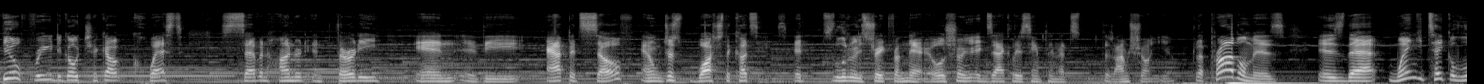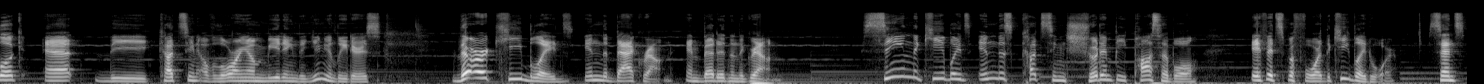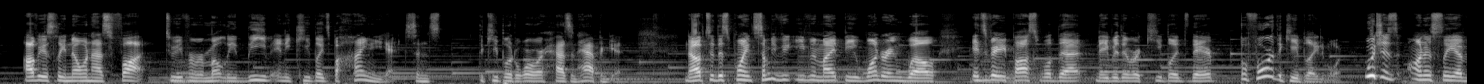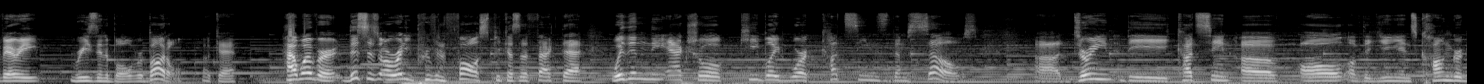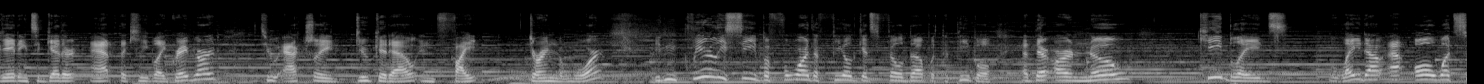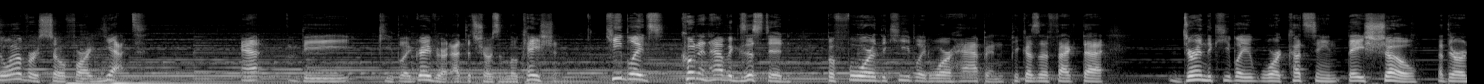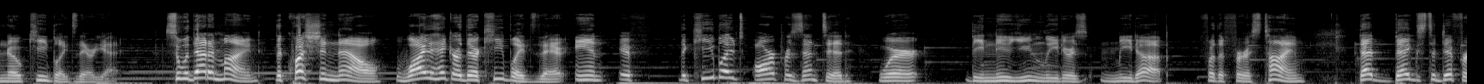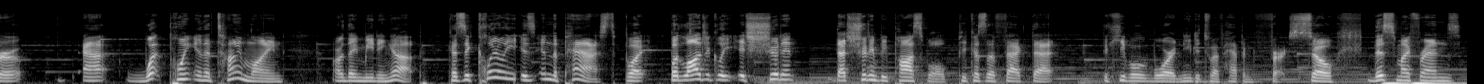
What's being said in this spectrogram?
Feel free to go check out Quest 730 in the app itself and just watch the cutscenes. It's literally straight from there. It will show you exactly the same thing that's that I'm showing you. The problem is is that when you take a look at the cutscene of Lauriam meeting the Union leaders, there are Keyblades in the background, embedded in the ground. Seeing the Keyblades in this cutscene shouldn't be possible if it's before the Keyblade War, since obviously no one has fought to even remotely leave any Keyblades behind yet, since the Keyblade War hasn't happened yet. Now, up to this point, some of you even might be wondering, well, it's very possible that maybe there were Keyblades there before the Keyblade War, which is honestly a very reasonable rebuttal, okay? However, this is already proven false because of the fact that within the actual Keyblade War cutscenes themselves, uh, during the cutscene of all of the unions congregating together at the Keyblade Graveyard to actually duke it out and fight during the war, you can clearly see before the field gets filled up with the people that there are no Keyblades laid out at all whatsoever so far yet at the Keyblade Graveyard, at the chosen location. Keyblades couldn't have existed before the Keyblade War happened because of the fact that during the Keyblade War cutscene, they show that there are no Keyblades there yet. So with that in mind, the question now, why the heck are there Keyblades there? And if the Keyblades are presented where the new Union leaders meet up for the first time, that begs to differ at what point in the timeline are they meeting up? Because it clearly is in the past, but but logically it shouldn't that shouldn't be possible because of the fact that the Keyblade War needed to have happened first. So this, my friends,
